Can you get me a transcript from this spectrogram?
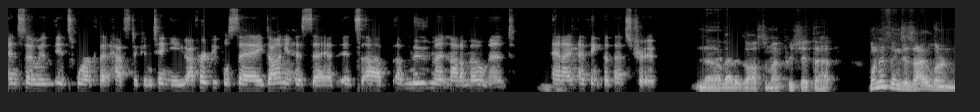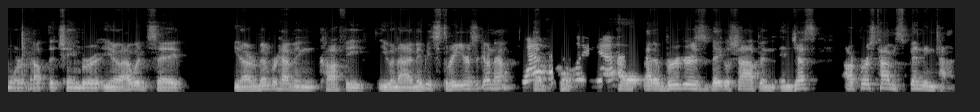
And so it, it's work that has to continue. I've heard people say Danya has said it's a, a movement not a moment. Mm-hmm. and I, I think that that's true. No that is awesome. I appreciate that. One of the things as I learned more about the chamber, you know, I would say, you know, I remember having coffee, you and I, maybe it's three years ago now. Wow, at, probably, yeah. At a, at a Bruegger's bagel shop and, and just our first time spending time,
